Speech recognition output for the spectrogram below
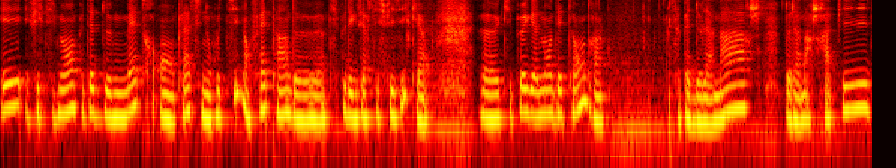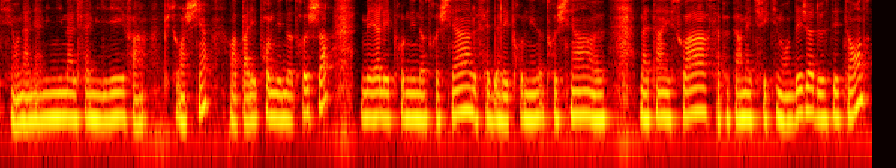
Et effectivement, peut-être de mettre en place une routine en fait, hein, un petit peu d'exercice physique euh, qui peut également détendre. Ça peut être de la marche, de la marche rapide, si on a un animal familier, enfin plutôt un chien, on va pas aller promener notre chat, mais aller promener notre chien, le fait d'aller promener notre chien euh, matin et soir, ça peut permettre effectivement déjà de se détendre,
